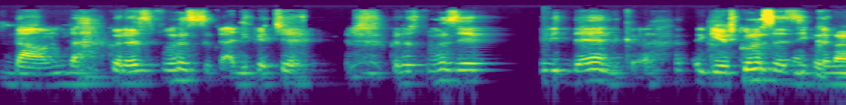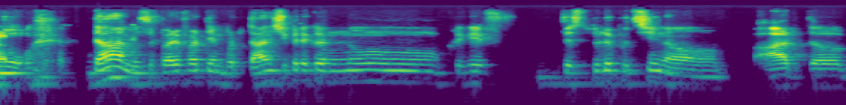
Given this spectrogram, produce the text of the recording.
dump, dar cu răspunsul, adică ce? Cu răspunsul e evident că... Ești cum să zic că nu. Da, mi se pare foarte important și cred că nu... Cred că e destul de puțină artă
